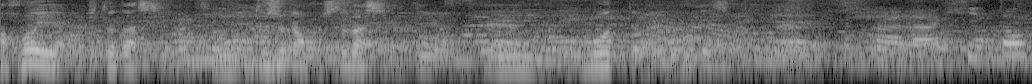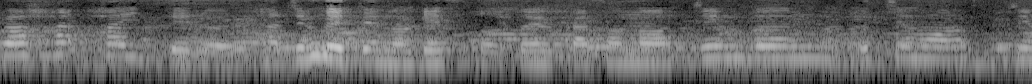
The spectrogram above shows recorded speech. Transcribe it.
あ、本屋も人だしその図書館も人だしっていうんで思ってはいるんですけどから人がは入ってる初めてのゲストというかその人文うちも人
